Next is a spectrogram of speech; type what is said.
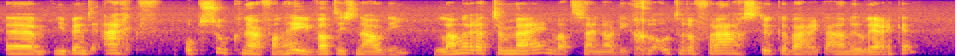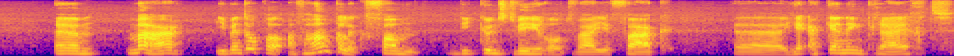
Ehm, je bent eigenlijk op zoek naar van, hé, hey, wat is nou die langere termijn? Wat zijn nou die grotere vraagstukken waar ik aan wil werken? Ehm, maar je bent ook wel afhankelijk van die kunstwereld waar je vaak eh, je erkenning krijgt.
